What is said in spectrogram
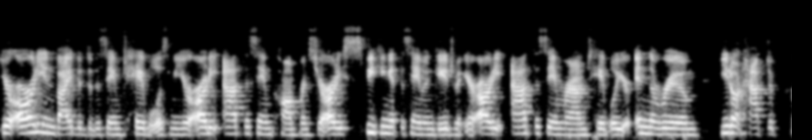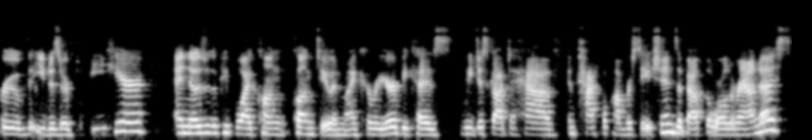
you're already invited to the same table as me. You're already at the same conference. You're already speaking at the same engagement. You're already at the same round table. You're in the room. You don't have to prove that you deserve to be here. And those are the people I clung, clung to in my career because we just got to have impactful conversations about the world around us.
